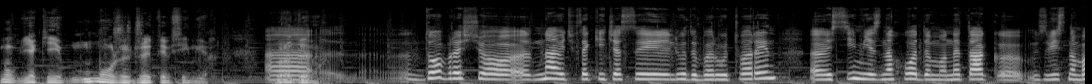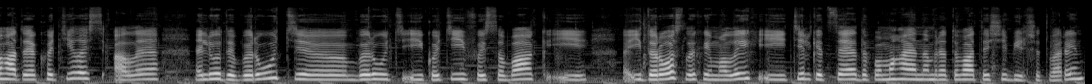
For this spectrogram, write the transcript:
ну які можуть жити в сім'ях? В родинах. Е, Добре, що навіть в такі часи люди беруть тварин. Е, Сім'ї знаходимо не так, е, звісно, багато як хотілося, але люди беруть, е, беруть і котів, і собак, і, і дорослих, і малих, і тільки це допомагає нам рятувати ще більше тварин.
